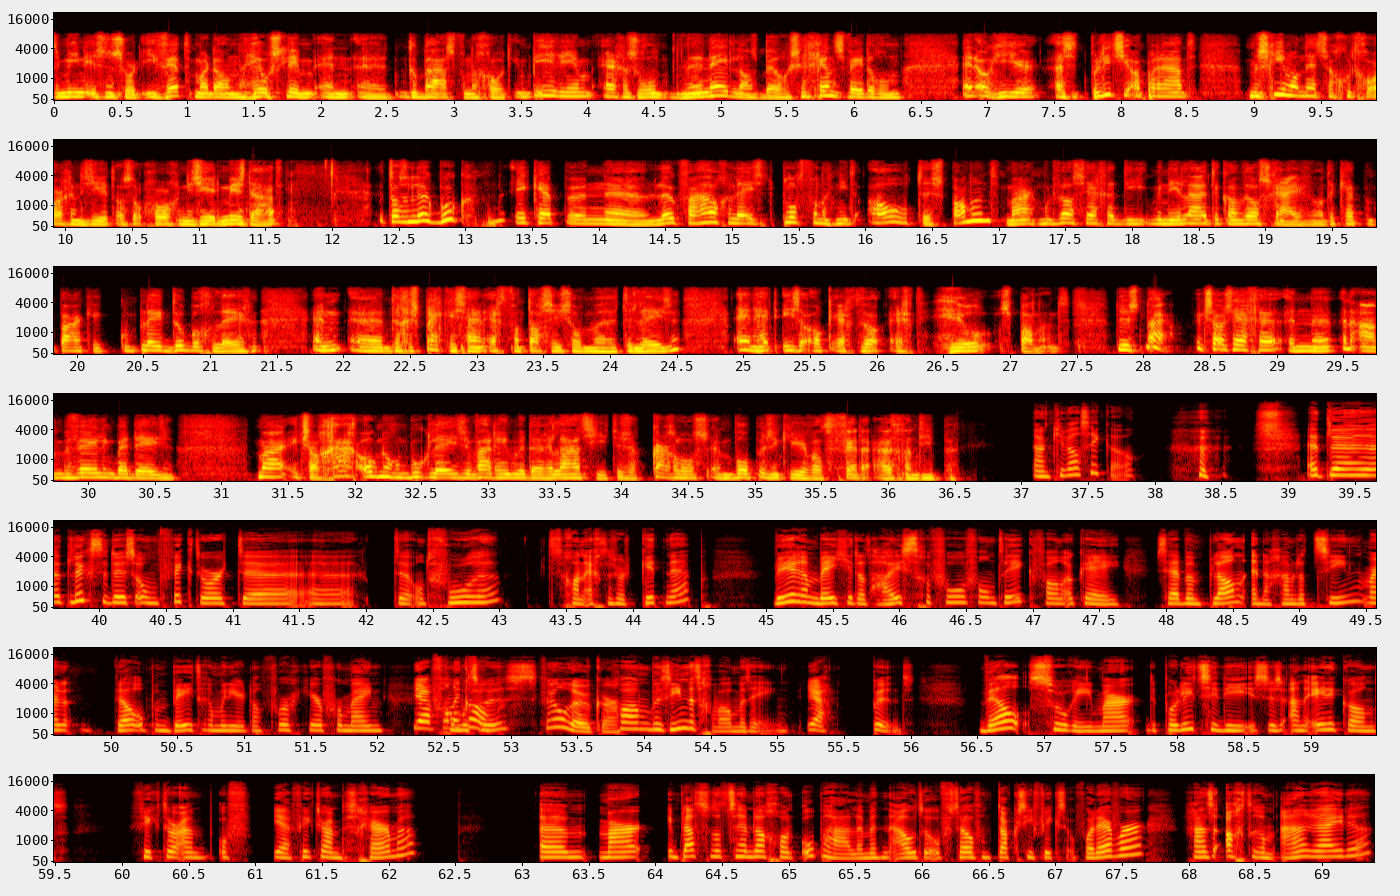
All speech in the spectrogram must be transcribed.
Mien. Is een soort Yvette, maar dan heel slim en eh, de baas van een groot imperium. Ergens rond de Nederlands-Belgische grens wederom. En ook hier is het politieapparaat misschien wel net zo goed georganiseerd als de georganiseerde misdaad. Het was een leuk boek. Ik heb een eh, leuk verhaal gelezen. Het plot vond ik niet al te spannend. Maar ik moet wel zeggen, die meneer Luiten kan wel schrijven. Want ik heb een paar keer compleet dubbel gelegen. En eh, de gesprekken zijn echt fantastisch om eh, te lezen. En het is ook echt wel echt heel spannend. Dus nou ja, ik zou zeggen een, een aanbeveling bij deze. Maar ik zou graag ook nog een boek lezen waarin we de relatie tussen Carlos en Bob eens een keer wat verder uit gaan diepen. Dankjewel, Sikko. Het, eh, het lukte dus om Victor te, te ontvoeren. Het is gewoon echt een soort kidnap. Weer een beetje dat heistgevoel vond ik. Van oké, ze hebben een plan en dan gaan we dat zien. Maar wel op een betere manier dan vorige keer voor mijn Ja, vond ik ook. Veel leuker. Gewoon, we zien het gewoon meteen. Ja. Punt. Wel, sorry, maar de politie die is dus aan de ene kant Victor aan, of, ja, Victor aan het beschermen. Ehm, maar in plaats van dat ze hem dan gewoon ophalen met een auto of zelf een taxi fixen of whatever, gaan ze achter hem aanrijden.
